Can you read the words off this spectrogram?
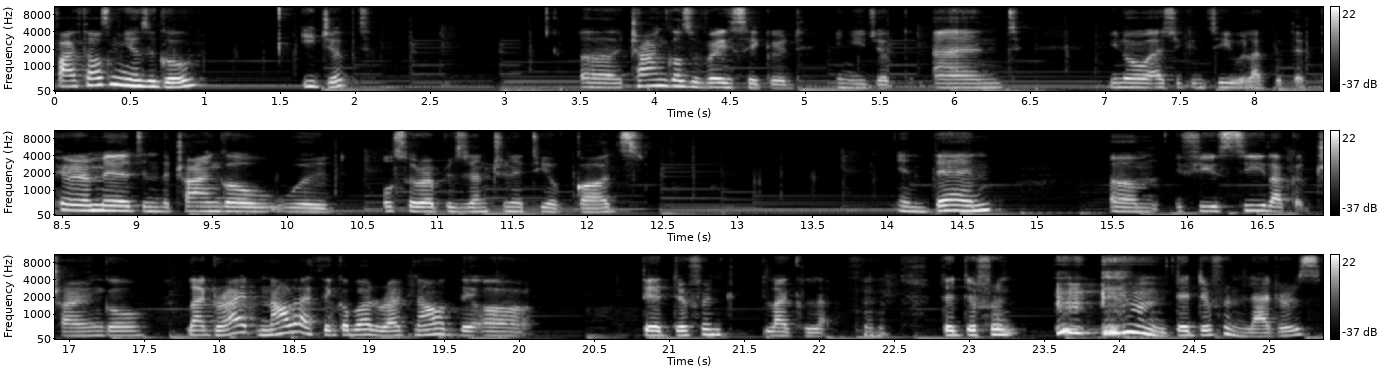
5,000 years ago, Egypt uh, triangles are very sacred in Egypt, and you know, as you can see, like with the pyramids and the triangle would also represent Trinity of gods. And then, um, if you see like a triangle, like right now that I think about it, right now there are they're different, like they're different, they're different ladders.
